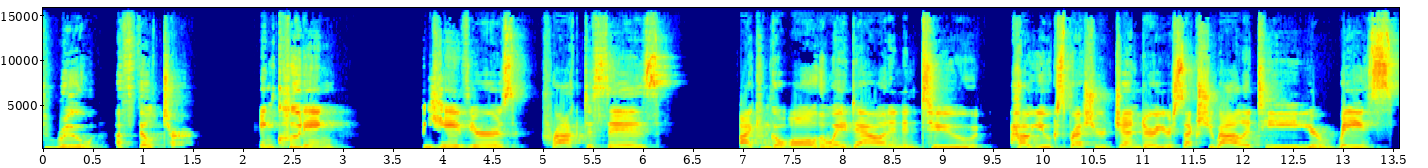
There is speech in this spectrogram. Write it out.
through a filter, including behaviors, practices. I can go all the way down and into how you express your gender, your sexuality, your race.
